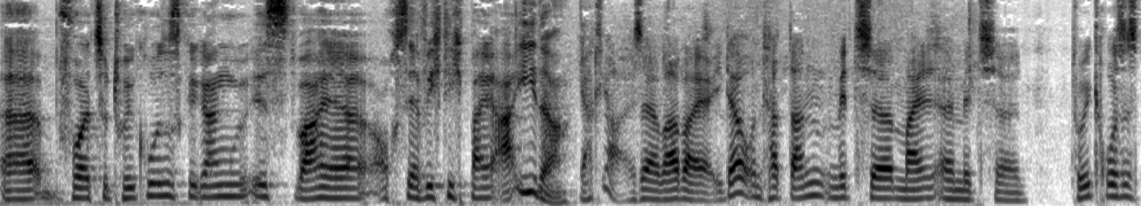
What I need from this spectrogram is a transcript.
Äh, bevor er zu TUI Cruises gegangen ist, war er auch sehr wichtig bei AIDA. Ja klar, also er war bei AIDA und hat dann mit, äh, mein, äh, mit äh, TUI Großes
